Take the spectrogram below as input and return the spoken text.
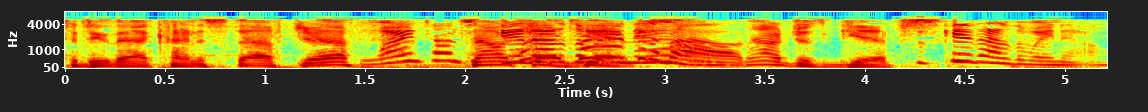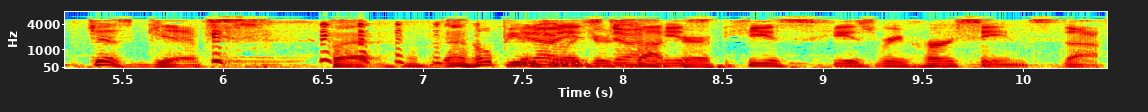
to do that kind of stuff, Jeff. Why don't you Now get out of just the way gifts. now? Now just gifts. Just get it out of the way now. Just gifts. but I hope you, You enjoyed he's, your doing, sucker. he's, he's he's rehearsing stuff.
